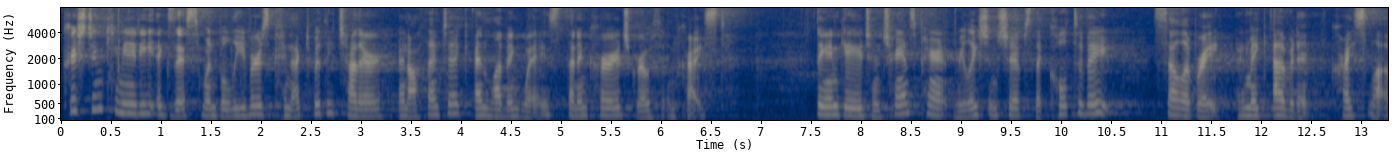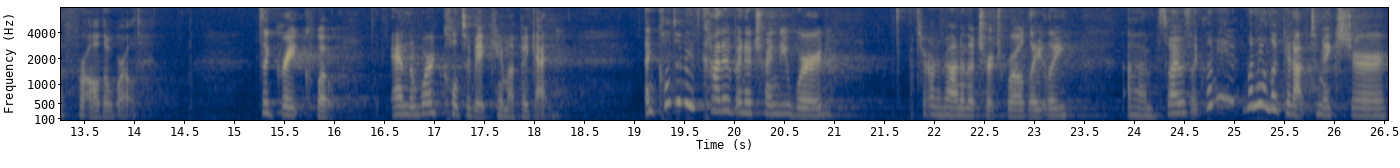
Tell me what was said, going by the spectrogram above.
Christian community exists when believers connect with each other in authentic and loving ways that encourage growth in Christ. They engage in transparent relationships that cultivate, celebrate, and make evident Christ's love for all the world. It's a great quote, and the word cultivate came up again. And cultivate's kind of been a trendy word thrown around in the church world lately. Um, so I was like, let me, let me look it up to make sure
